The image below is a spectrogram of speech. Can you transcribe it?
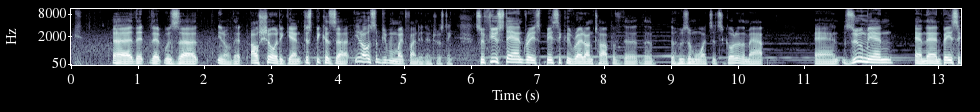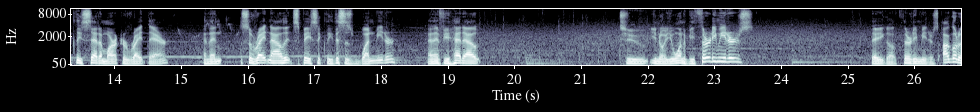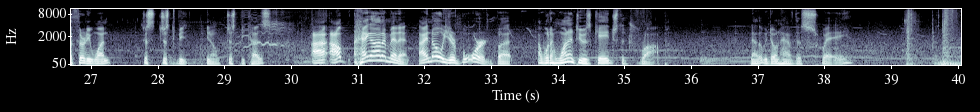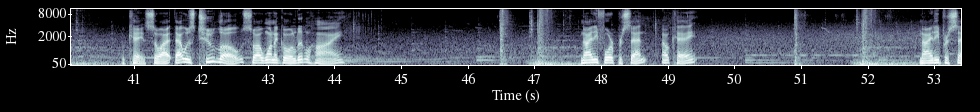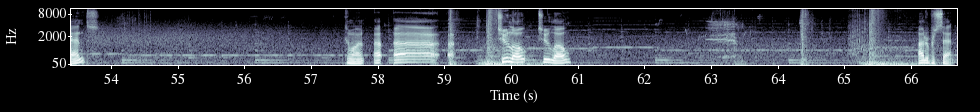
uh, that that was uh, you know that I'll show it again just because uh, you know some people might find it interesting. So if you stand race basically right on top of the the the Who's and what's, it's go to the map and zoom in and then basically set a marker right there. And then so right now it's basically this is one meter, and if you head out to you know you want to be 30 meters. There you go, 30 meters. I'll go to 31, just just to be you know just because. I, I'll hang on a minute. I know you're bored, but what I want to do is gauge the drop. Now that we don't have this sway. Okay, so I, that was too low, so I want to go a little high. 94%. Okay. 90%. Come on. Up. Uh, uh, uh. Too low. Too low. Hundred percent.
